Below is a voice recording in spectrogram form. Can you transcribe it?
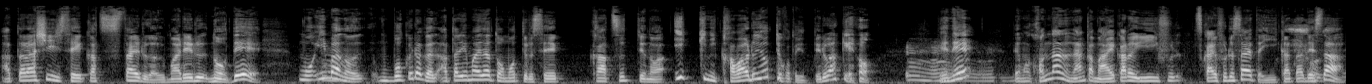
新しい生活スタイルが生まれるので、もう今の僕らが当たり前だと思ってる生活っていうのは一気に変わるよってことを言ってるわけよ。でね、でもこんなのなんか前から言いふ使い古された言い方でさ、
